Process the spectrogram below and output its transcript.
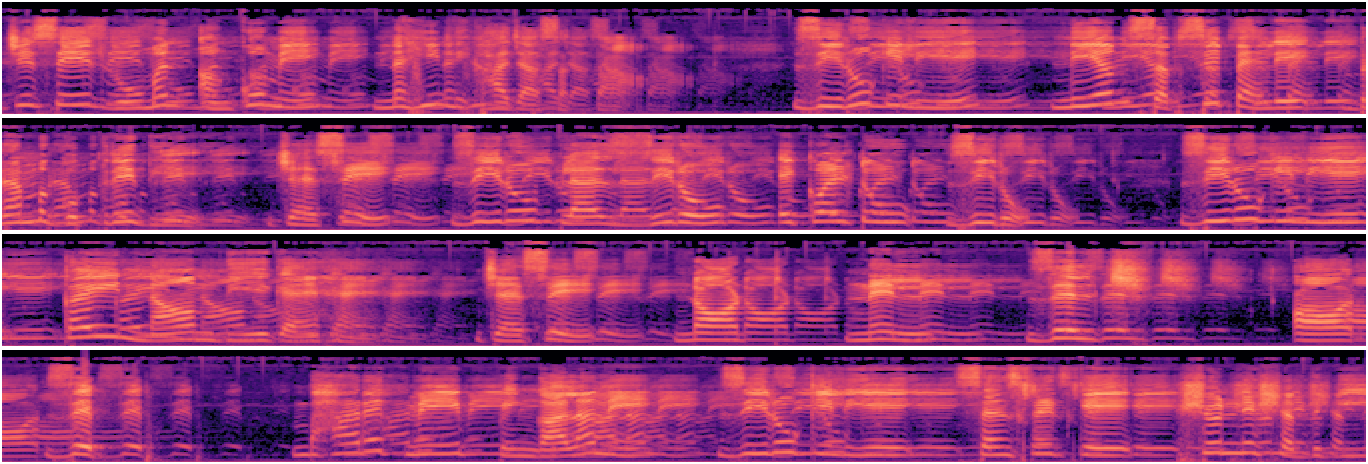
जिसे रोमन अंकों में नहीं लिखा जा सकता। ज़ीरो के लिए नियम सबसे पहले ब्रह्मगुप्त ने दिए, जैसे zero plus zero equal to zero. Zero के लिए कई नाम दिए गए हैं, जैसे नॉट, निल, जिल्च और जिप। भारत में पिंगाला ने ज़ीरो के लिए संस्कृत के शून्य शब्द की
